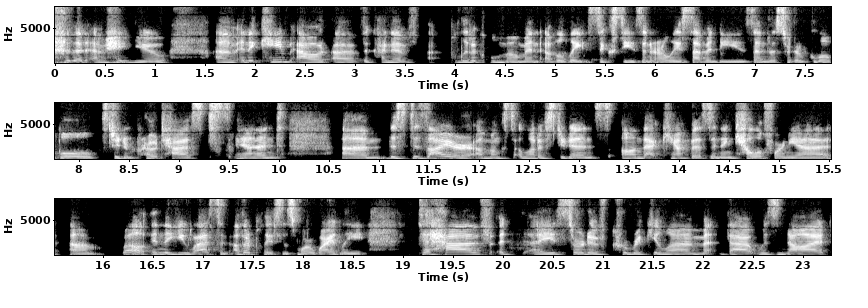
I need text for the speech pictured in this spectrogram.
than MAU. Um, and it came out of the kind of political moment of the late 60s and early 70s and the sort of global student protests and um, this desire amongst a lot of students on that campus and in California, um, well, in the US and other places more widely, to have a, a, sort of curriculum that was not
